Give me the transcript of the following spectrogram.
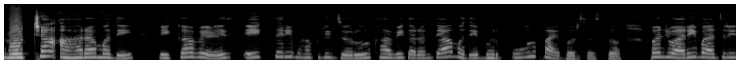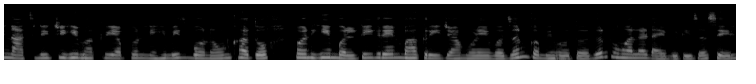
रोजच्या आहारामध्ये एका वेळेस एक तरी भाकरी जरूर खावी कारण त्यामध्ये भरपूर फायबर्स असतं. पण ज्वारी, बाजरी, नाचणीची ही भाकरी आपण नेहमीच बनवून खातो. पण ही मल्टीग्रेन भाकरी ज्यामुळे वजन कमी होतं. जर तुम्हाला डायबिटीज असेल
